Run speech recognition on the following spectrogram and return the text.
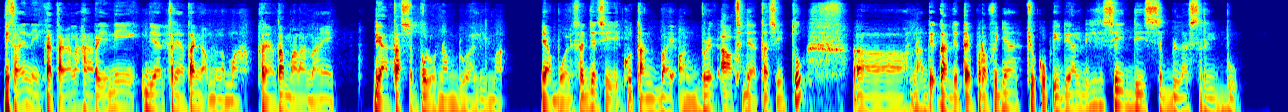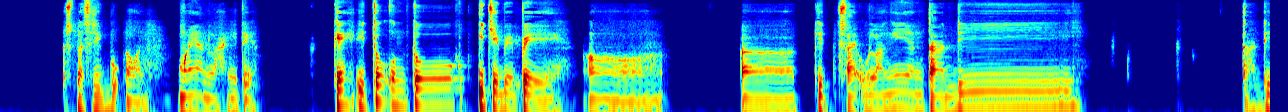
misalnya nih katakanlah hari ini dia ternyata nggak melemah, ternyata malah naik di atas 10625 ya boleh saja sih ikutan buy on breakout di atas itu uh, nanti target take profitnya cukup ideal di sisi di 11.000 11.000 kawan. Lumayan lah gitu ya. Oke itu untuk ICBP uh, uh, eh, saya ulangi yang tadi tadi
